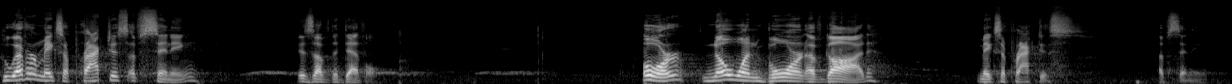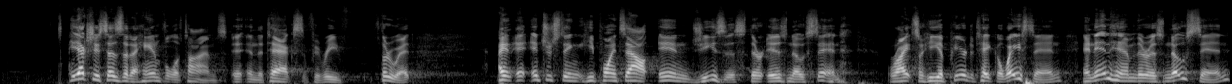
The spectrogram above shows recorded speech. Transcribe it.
Whoever makes a practice of sinning is of the devil. Or, no one born of God makes a practice of sinning. He actually says it a handful of times in the text, if we read through it. And interesting, he points out in Jesus there is no sin, right? So he appeared to take away sin, and in him there is no sin.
